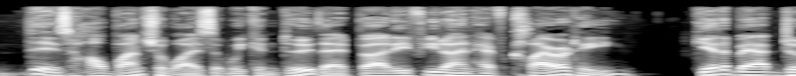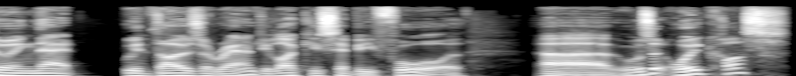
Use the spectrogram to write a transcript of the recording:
there's a whole bunch of ways that we can do that. But if you don't have clarity, get about doing that with those around you. Like you said before, uh, was it oikos?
